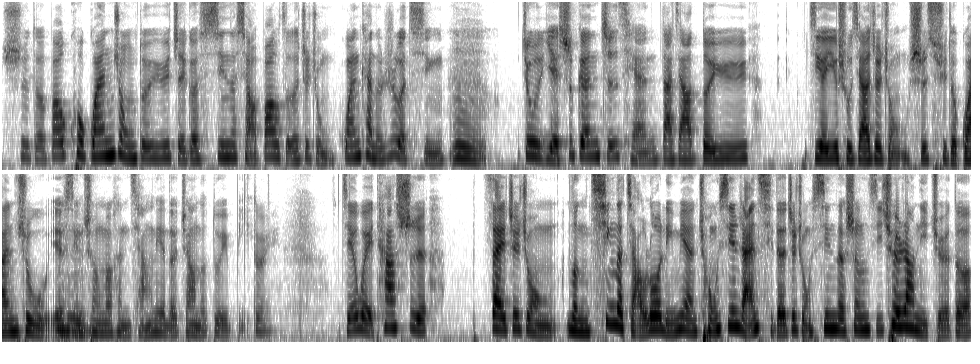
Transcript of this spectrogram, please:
是的，包括观众对于这个新的小豹子的这种观看的热情，嗯，就也是跟之前大家对于饥饿艺术家这种失去的关注，也形成了很强烈的这样的对比。对，结尾他是在这种冷清的角落里面重新燃起的这种新的生机，却让你觉得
